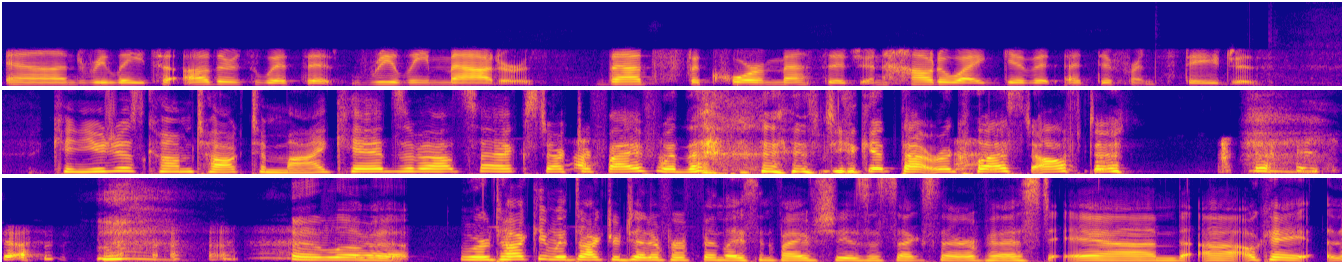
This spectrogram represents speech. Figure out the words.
and relate to others with it really matters that's the core message and how do I give it at different stages. Can you just come talk to my kids about sex, Dr. Fife? With that, do you get that request often? yes. I love it. We're talking with Dr. Jennifer Finlayson Fife. She is a sex therapist. And uh, okay, uh,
